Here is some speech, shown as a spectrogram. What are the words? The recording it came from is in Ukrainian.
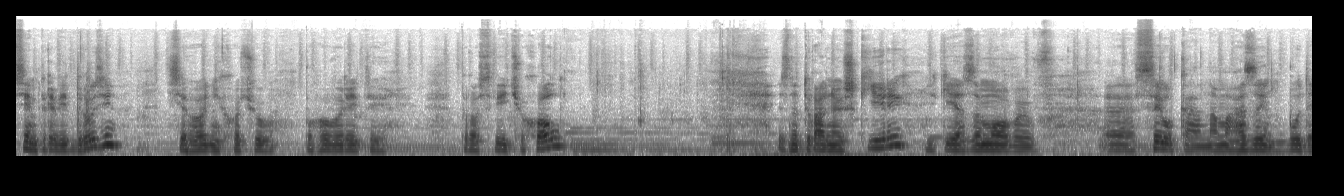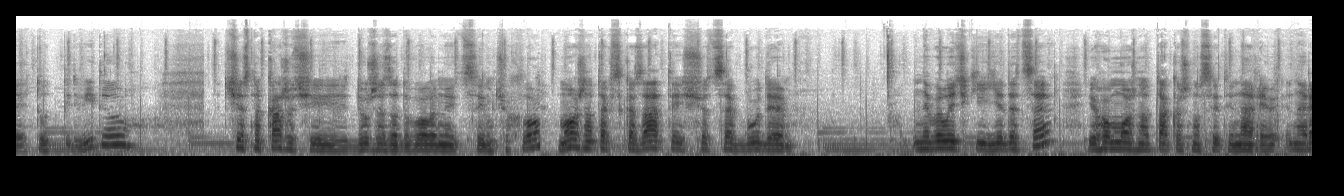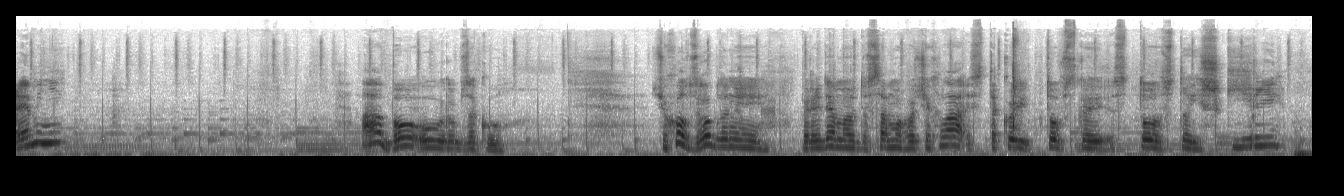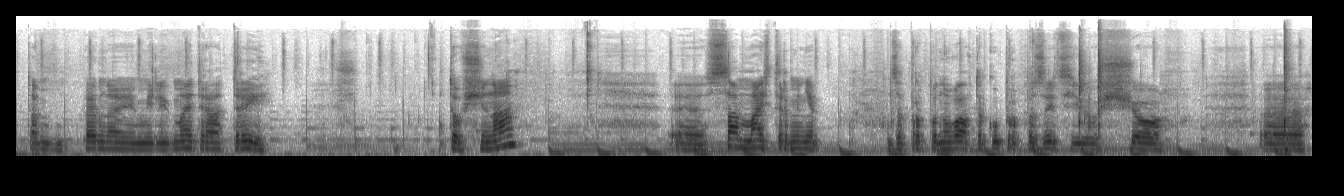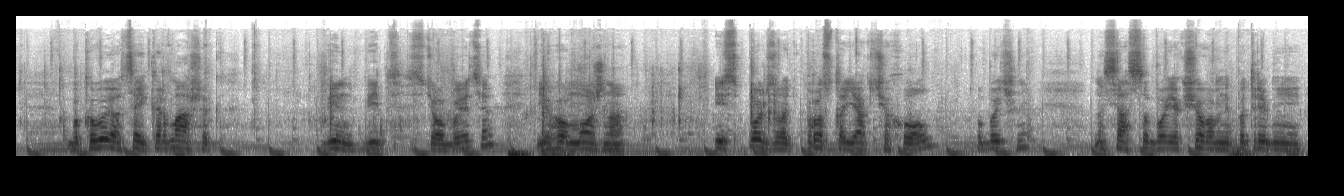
Всім привіт, друзі! Сьогодні хочу поговорити про свій чохол з натуральної шкіри, який я замовив. Е, Силка на магазин буде тут під відео. Чесно кажучи, дуже задоволений цим чохлом. Можна так сказати, що це буде невеличкий ЄДЦ, його можна також носити на ремені або у рюкзаку. Чохол зроблений. Перейдемо до самого чехла з такої товстої, з товстої шкіри, там певної міліметра 3 товщина. Е, Сам майстер мені запропонував таку пропозицію, що е, боковий оцей кармашек він відстьобується, його можна использовать просто як чохол обичний. Нося з собою, якщо вам не потрібний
